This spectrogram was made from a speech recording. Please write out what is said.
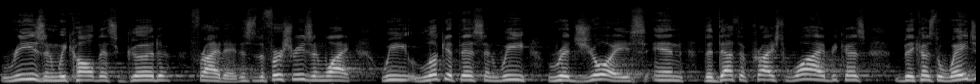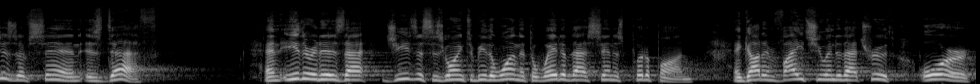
reason we call this Good Friday. This is the first reason why we look at this and we rejoice in the death of Christ. Why? Because, because the wages of sin is death. And either it is that Jesus is going to be the one that the weight of that sin is put upon, and God invites you into that truth, or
